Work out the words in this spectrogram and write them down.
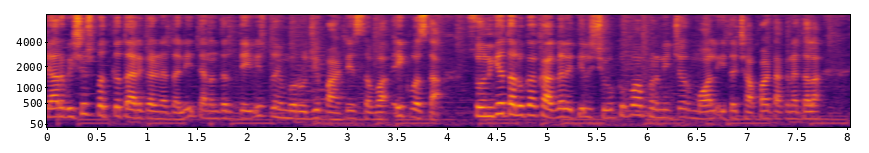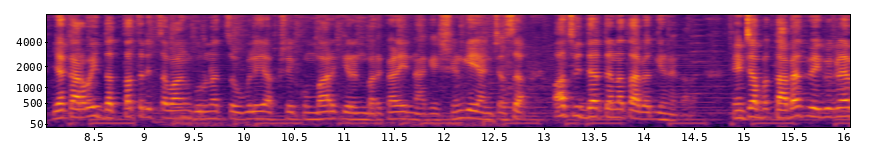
चार विशेष पथकं तयार करण्यात आली. त्यानंतर तेवीस नोव्हेंबर रोजी पहाटे सव्वा एक वाजता सोनगे तालुका कागल येथील शिवकृपा फर्निचर मॉल इथं छापा टाकण्यात आला. या कारवाईत दत्तात्रय चव्हाण गुरुनाथ चौगुले अक्षय कुंभार किरण बरकाळे नागेश शेंडगे यांच्यासह पाच विद्यार्थ्यांना ताब्यात घेण्यात आला. त्यांच्या ताब्यात वेगवेगळ्या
